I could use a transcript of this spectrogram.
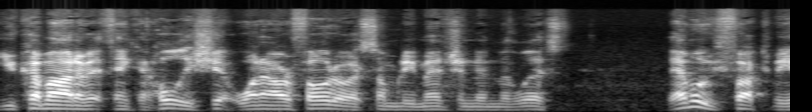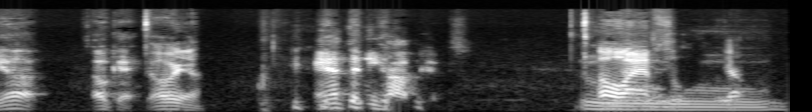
you come out of it thinking, "Holy shit!" One hour photo, as somebody mentioned in the list, that movie fucked me up. Okay, Oh yeah. Anthony Hopkins. Oh, absolutely. Yep, Ooh,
